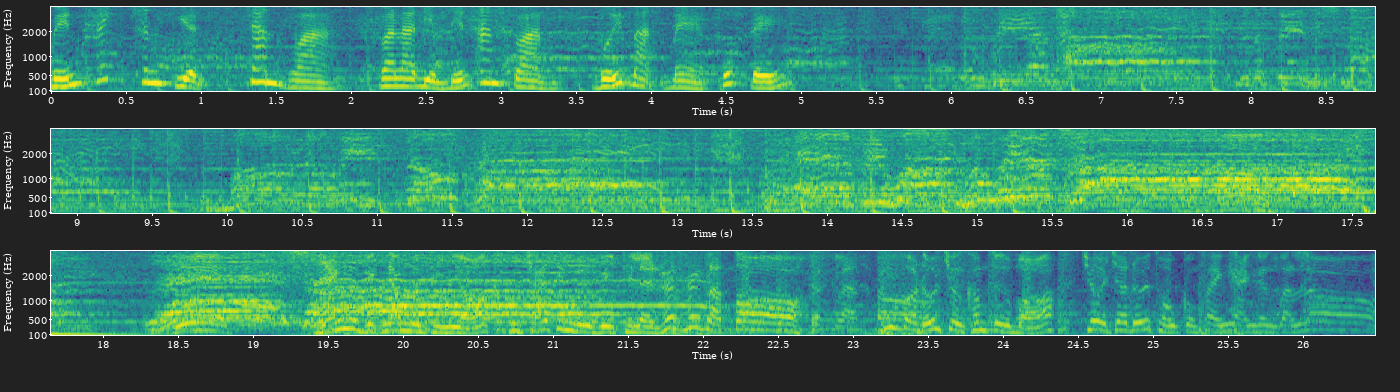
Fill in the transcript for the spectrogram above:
mến khách thân thiện, chan hòa và là điểm đến an toàn với bạn bè quốc tế. To bước vào đấu trường không từ bỏ chơi cho đối thủ cũng phải ngại ngần và lo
